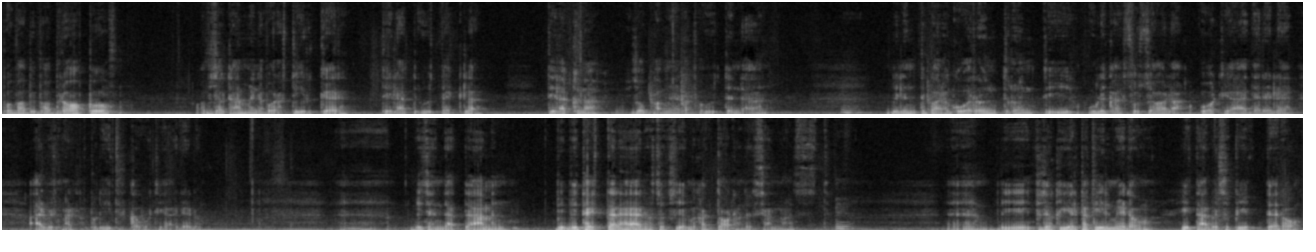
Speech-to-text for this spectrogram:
på vad vi var bra på och försökte använda våra styrkor till att utveckla, till att kunna jobba med och få ut den där. Vi vill inte bara gå runt, runt i olika sociala åtgärder eller arbetsmarknadspolitiska åtgärder. Då. Eh, Vi kände att ja, men, vi, vi testar det här och så ser vi om vi kan starta det tillsammans. Eh, Vi försöker hjälpa till med att hitta arbetsuppgifter och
